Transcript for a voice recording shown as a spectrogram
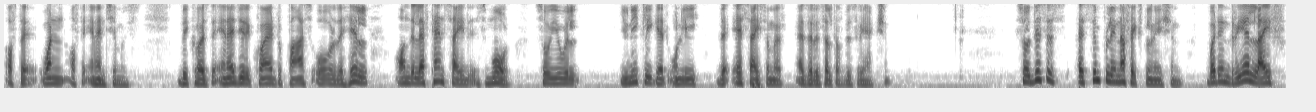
of the one of the enantiomers because the energy required to pass over the hill on the left hand side is more. So, you will uniquely get only the S isomer as a result of this reaction. So, this is a simple enough explanation, but in real life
